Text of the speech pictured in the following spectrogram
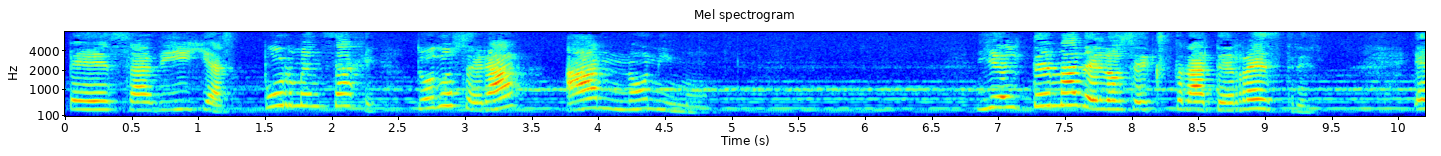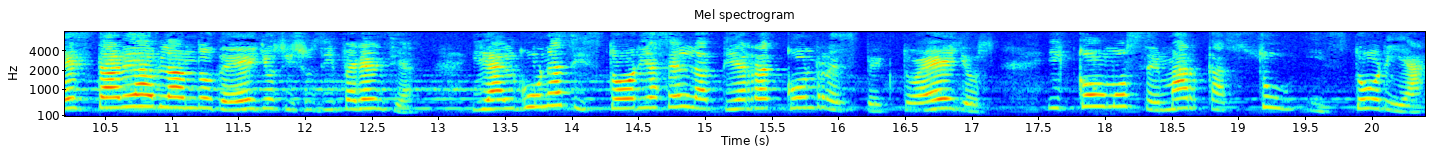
pesadillas por mensaje. Todo será anónimo. Y el tema de los extraterrestres. Estaré hablando de ellos y sus diferencias y algunas historias en la Tierra con respecto a ellos y cómo se marca su historia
